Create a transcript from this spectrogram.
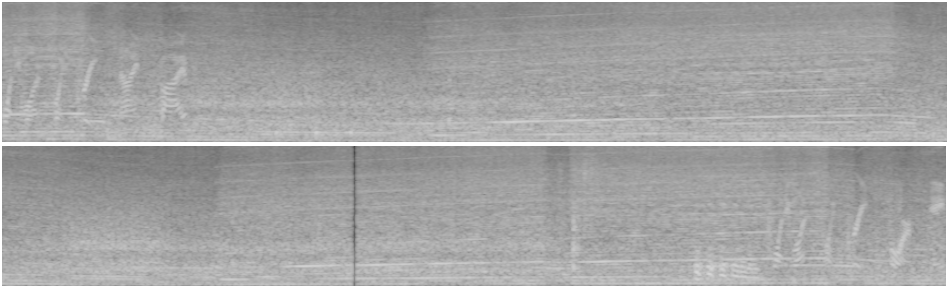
Twenty-one point three nine five. Twenty-one point three four eight.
